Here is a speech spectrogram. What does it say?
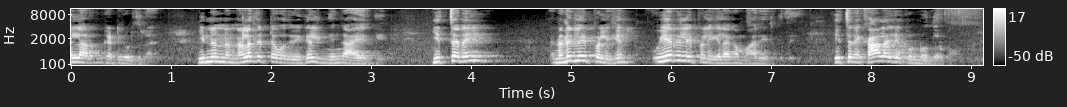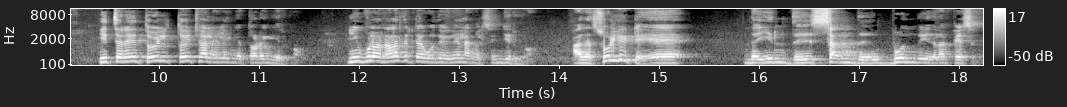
எல்லாருக்கும் கட்டி கொடுத்துருக்கேன் இன்னென்ன நலத்திட்ட உதவிகள் இங்கங்கே ஆயிருக்கு? இத்தனை நடுநிலைப்பள்ளிகள் உயர்நிலைப்பள்ளிகளாக மாறி இருக்குது. இத்தனை காலேஜை கொண்டு வந்திருக்கோம். இத்தனை தொழில் தொழிற்சாலைகளை இங்கே தொடங்கியிருக்கோம். இவ்வளோ நலத்திட்ட உதவிகளை நாங்கள் செஞ்சுருக்கோம். அதை சொல்லிவிட்டு இந்த இந்து சந்து பொந்து இதெல்லாம் பேசுங்க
